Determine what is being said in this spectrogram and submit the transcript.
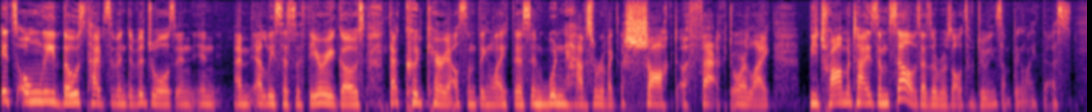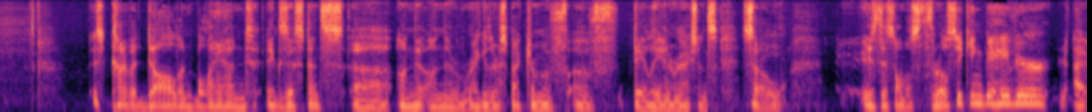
it's only those types of individuals, in, in um, at least as the theory goes, that could carry out something like this and wouldn't have sort of like a shocked effect or like be traumatized themselves as a result of doing something like this. It's kind of a dull and bland existence uh, on the on the regular spectrum of, of daily interactions. So. Right is this almost thrill seeking behavior? I,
